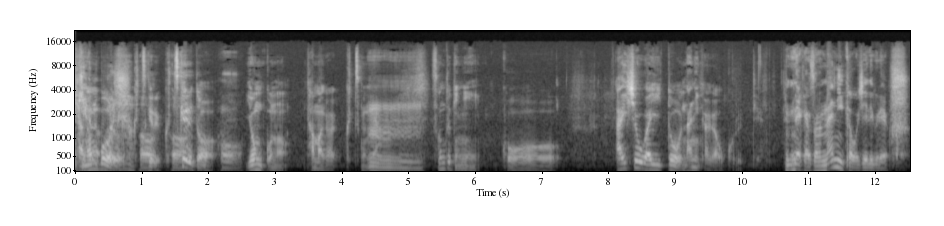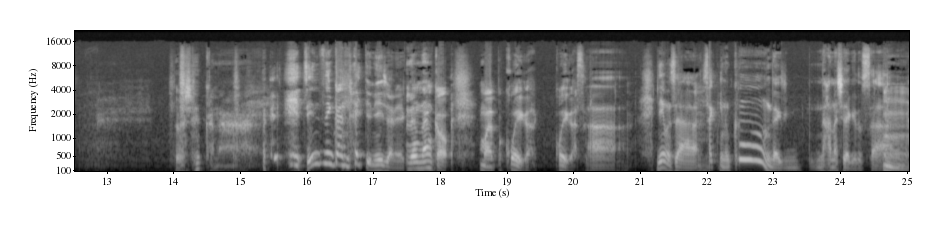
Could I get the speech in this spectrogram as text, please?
キャノンボールを くっつける。おくっつけるとお4個の玉がくっつくんだその時にこう相性がいいと何かが起こるっていう だからその何か教えてくれよ。どうしようかな。全然考えてねえじゃねえか。でもなんかまあやっぱ声が声がする。ああでもさ、さっきのクーンだの話だけどさ、うん。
